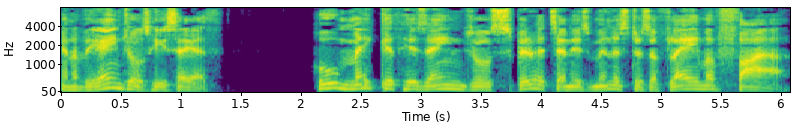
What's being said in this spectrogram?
And of the angels he saith, Who maketh his angels spirits, and his ministers a flame of fire?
